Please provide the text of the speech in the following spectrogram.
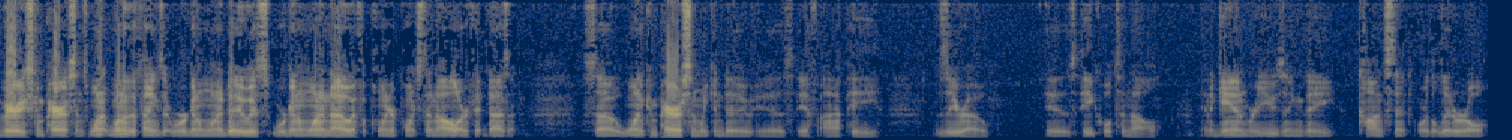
various comparisons. One, one of the things that we're going to want to do is we're going to want to know if a pointer points to null or if it doesn't. So one comparison we can do is if IP 0 is equal to null, and again we're using the constant or the literal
